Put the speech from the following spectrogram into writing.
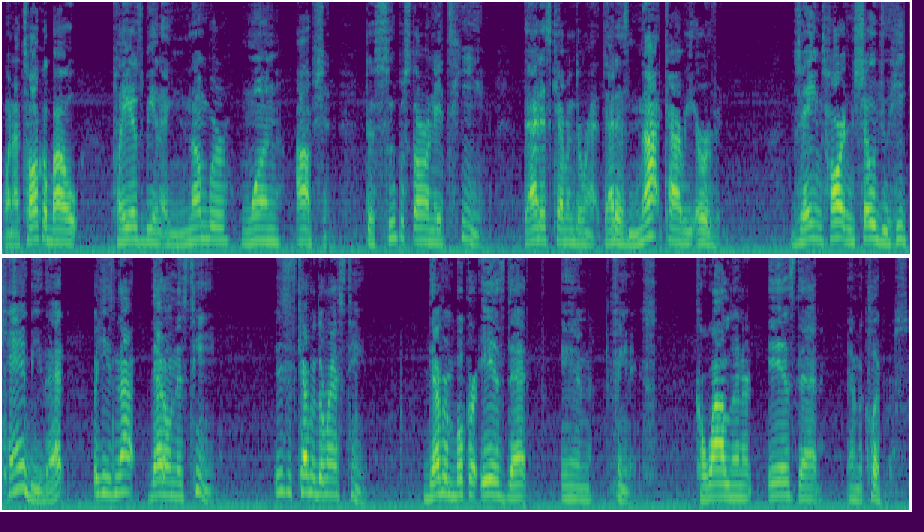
When I talk about players being a number one option, the superstar on their team, that is Kevin Durant. That is not Kyrie Irving. James Harden showed you he can be that, but he's not that on this team. This is Kevin Durant's team. Devin Booker is that in Phoenix. Kawhi Leonard is that in the Clippers.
